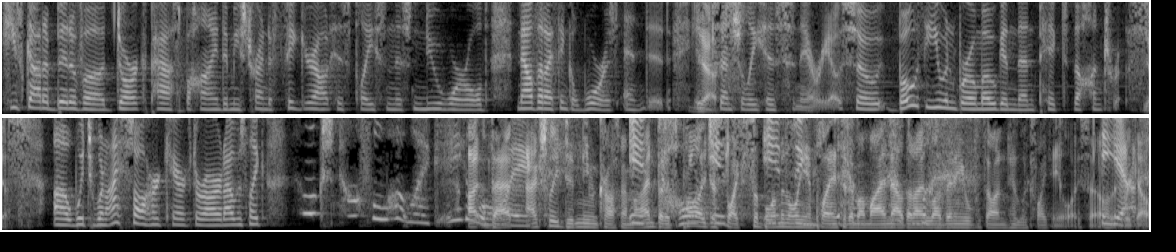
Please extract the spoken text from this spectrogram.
He's got a bit of a dark past behind him. He's trying to figure out his place in this new world. Now that I think a war has ended, is Yes. essentially his scenario. So both you and Bro Mogan then picked the Huntress. Yes. Uh, which when I saw her character art, I was like, looks an awful lot like Aloy. Uh, that actually didn't even cross my mind, but it's probably just like subliminally it's implanted in my mind now that I love anyone who looks like Aloy. So there we go.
